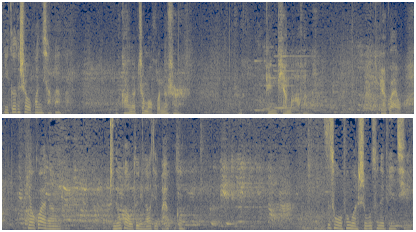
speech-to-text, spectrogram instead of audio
你哥的事儿我帮你想办法。我干了这么混的事儿，给你添麻烦了，你别怪我。要怪呢，只能怪我对你了解还不够。自从我封管十屋村那天起，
